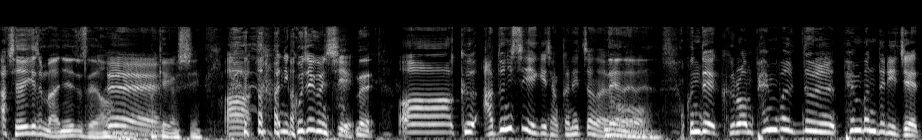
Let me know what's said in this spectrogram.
네. 제 얘기 좀 많이 해주세요. 네. 박혜경 씨. 아, 아니 고재근 씨. 네. 아, 그 아도니스 얘기 잠깐 했잖아요. 네네네. 근데 그런 팬분들 팬분들이 이제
